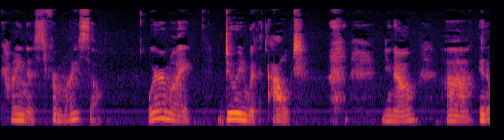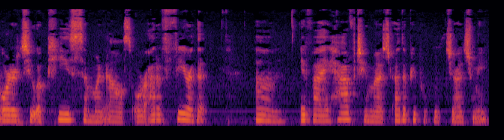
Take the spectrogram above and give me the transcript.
kindness from myself? Where am I doing without, you know, uh, in order to appease someone else or out of fear that um, if I have too much, other people will judge me,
